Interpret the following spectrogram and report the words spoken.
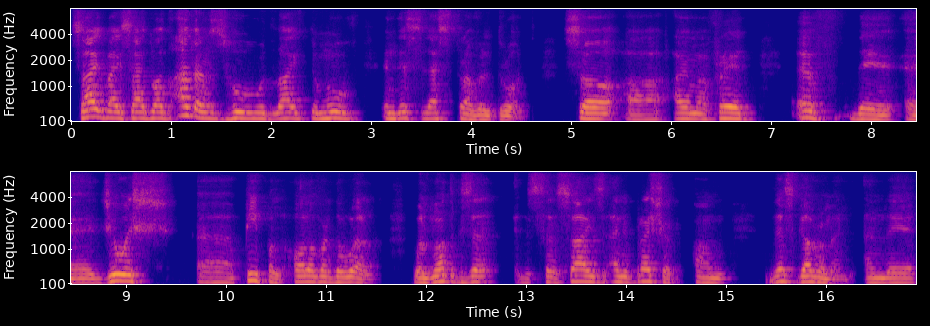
side by side with others who would like to move in this less traveled road. So uh, I am afraid if the uh, Jewish uh, people all over the world will not exercise any pressure on this government and the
